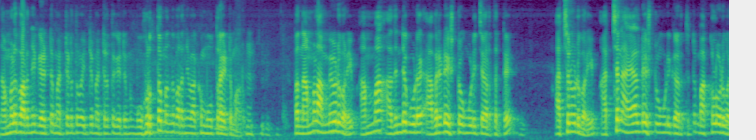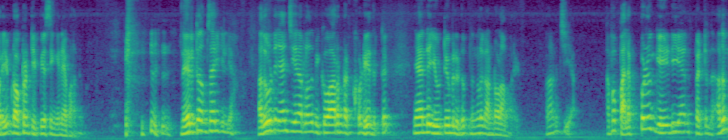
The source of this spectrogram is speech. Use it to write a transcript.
നമ്മൾ പറഞ്ഞ് കേട്ട് മറ്റിടത്ത് പറ്റും മറ്റിടത്ത് കേട്ടുമ്പോൾ മുഹൂർത്തം എന്ന് പറഞ്ഞ വാക്ക് മൂത്രമായിട്ട് മാറും. അപ്പം നമ്മൾ അമ്മയോട് പറയും അമ്മ അതിന്റെ കൂടെ അവരുടെ ഇഷ്ടവും കൂടി ചേർത്തിട്ട് അച്ഛനോട് പറയും അച്ഛൻ അയാളുടെ ഇഷ്ടവും കൂടി ചേർത്തിട്ട് മക്കളോട് പറയും ഡോക്ടർ ടി പി എസ് ഇങ്ങനെയാണ് പറഞ്ഞത്. നേരിട്ട് സംസാരിക്കില്ല. അതുകൊണ്ട് ഞാൻ ചെയ്യാറുള്ളത് മിക്കവാറും റെക്കോർഡ് ചെയ്തിട്ട് ഞാൻ എന്റെ യൂട്യൂബിലിടും നിങ്ങൾ കണ്ടോളാൻ പറയും. അതാണ് ചെയ്യാം. അപ്പോൾ പലപ്പോഴും ഗൈഡ് ചെയ്യാൻ പറ്റുന്ന അതും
